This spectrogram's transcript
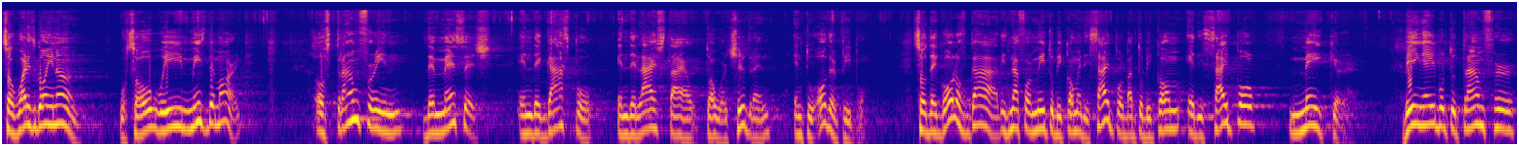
So, what is going on? So, we miss the mark of transferring the message and the gospel and the lifestyle to our children and to other people. So, the goal of God is not for me to become a disciple, but to become a disciple maker, being able to transfer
